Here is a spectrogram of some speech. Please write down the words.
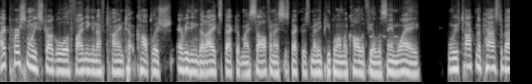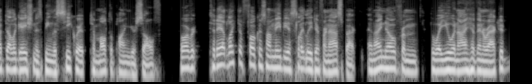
I personally struggle with finding enough time to accomplish everything that I expect of myself, and I suspect there's many people on the call that feel the same way. And we've talked in the past about delegation as being the secret to multiplying yourself. However, today I'd like to focus on maybe a slightly different aspect. And I know from the way you and I have interacted,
